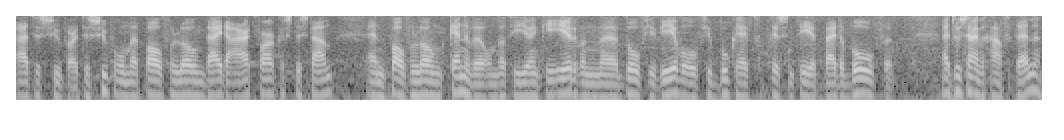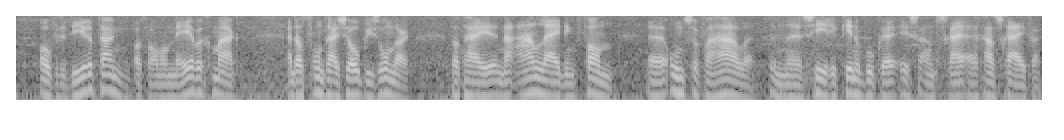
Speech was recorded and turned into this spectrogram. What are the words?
Ja, het is super. Het is super om met Paul van Loon bij de aardvarkens te staan. En Paul van Loon kennen we omdat hij hier een keer eerder een uh, Dolfje Weerwolfje boek heeft gepresenteerd bij de wolven. En toen zijn we gaan vertellen over de dierentuin, wat we allemaal mee hebben gemaakt. En dat vond hij zo bijzonder dat hij naar aanleiding van uh, onze verhalen een uh, serie kinderboeken is aan het gaan schrijven.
